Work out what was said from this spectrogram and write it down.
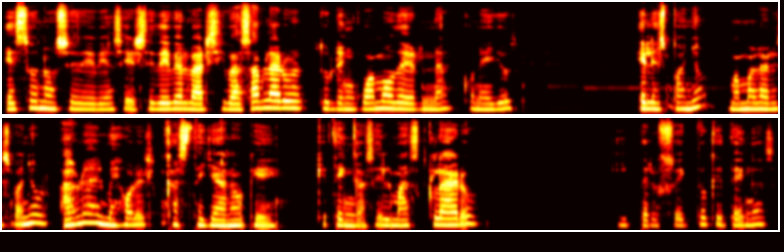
Eso no se debe hacer, se debe hablar. Si vas a hablar tu lengua moderna con ellos, el español, vamos a hablar español. Habla el mejor el castellano que, que tengas, el más claro perfecto que tengas.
